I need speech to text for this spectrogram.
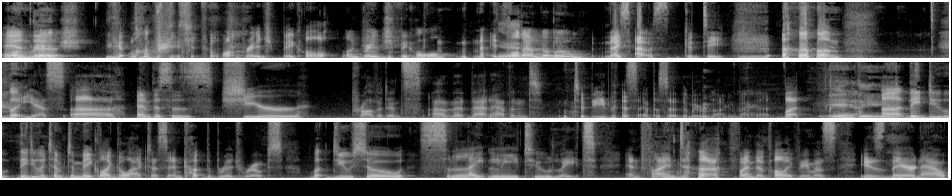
And, uh, bridge, long bridge, long bridge, big hole. long bridge, big hole. Nice, Fall down, go boom. nice house, good tea. Um, but yes, uh, and this is sheer providence uh, that that happened to be this episode that we were talking about that. But indeed. uh, they do they do attempt to make like Galactus and cut the bridge ropes, but do so slightly too late and find uh, find that Polyphemus is there now,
